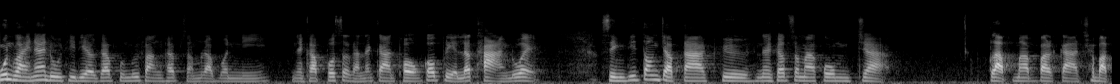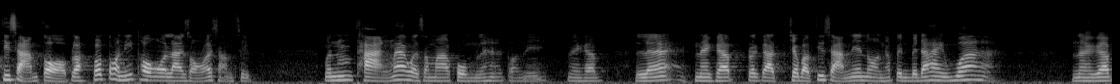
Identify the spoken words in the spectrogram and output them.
วุ่นวายน่าดูทีเดียวครับคุณผู้ฟังครับสำหรับวันนี้นะครับเพราะสถานการณ์ทองก็เปลี่ยนและทางด้วย สิ่งที่ต้องจับตาคือนะครับสมาคมจะกลับมาประกาศฉบับที่ 3 ต่อปะเพราะตอนนี้ทองออนไลน์ 230 มันถ่างมากกว่าสมาคมเลยฮะตอนนี้นะครับ และนะครับประกาศฉบับที่ 3 แน่นอนครับเป็นไปได้ว่านะครับ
